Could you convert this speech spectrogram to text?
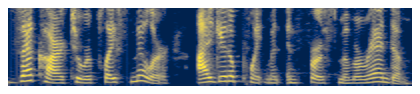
Zakhar to replace Miller. I get appointment in first memorandum.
